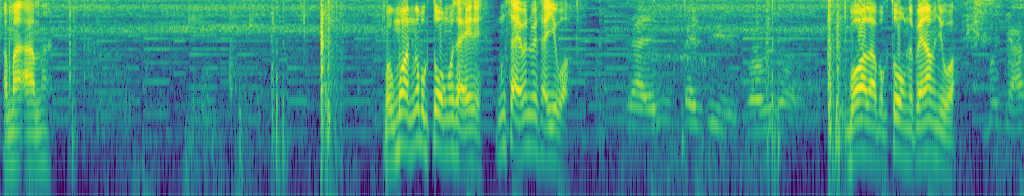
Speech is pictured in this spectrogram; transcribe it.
เอามาเอามาบอกม่อนก็บอกตวงมาใส่ดิมึงใส่มันไปใส่อยู่บ่ใส่เป็นสีของเราบ่ละบอกตวงเนี่ยไปน้ำอยู่บ่ไม่อยาก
